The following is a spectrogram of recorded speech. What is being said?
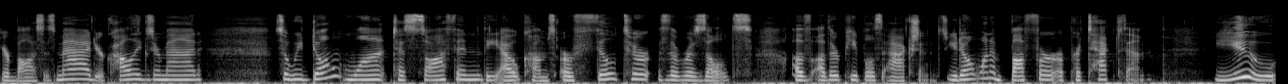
your boss is mad, your colleagues are mad. So we don't want to soften the outcomes or filter the results of other people's actions. You don't want to buffer or protect them. you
